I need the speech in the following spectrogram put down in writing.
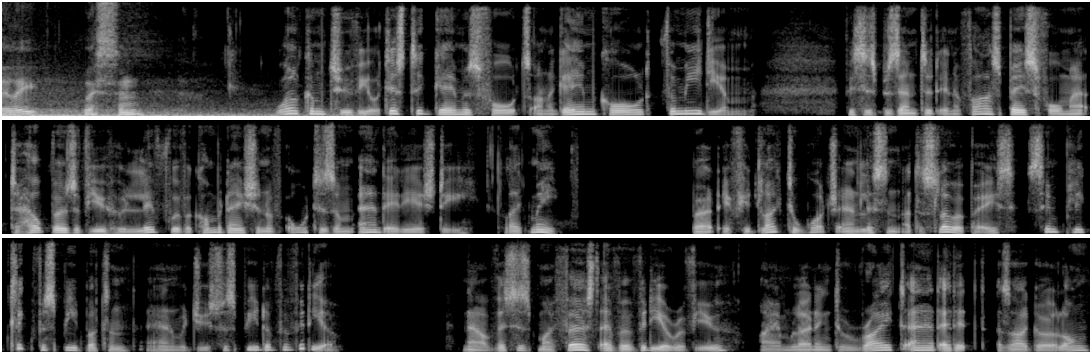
Lily, listen. Welcome to the Autistic Gamer's Thoughts on a game called The Medium. This is presented in a fast-paced format to help those of you who live with a combination of autism and ADHD, like me. But if you'd like to watch and listen at a slower pace, simply click the speed button and reduce the speed of the video. Now, this is my first ever video review. I am learning to write and edit as I go along.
